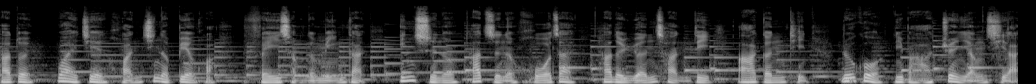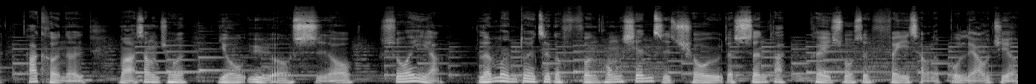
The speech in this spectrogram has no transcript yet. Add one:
它对外界环境的变化非常的敏感，因此呢，它只能活在它的原产地阿根廷。如果你把它圈养起来，它可能马上就会忧郁而死哦。所以啊，人们对这个粉红仙子球鱼的生态可以说是非常的不了解哦。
